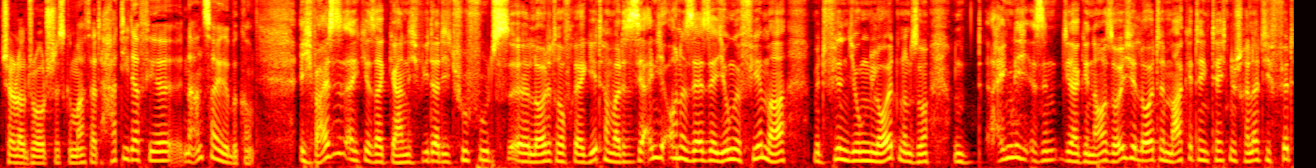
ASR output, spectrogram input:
Charlotte Roach das gemacht hat. Hat die dafür eine Anzeige bekommen? Ich weiß es ehrlich gesagt gar nicht, wie da die True Fruits äh, Leute darauf reagiert haben, weil das ist ja eigentlich auch eine sehr, sehr junge Firma mit vielen jungen Leuten und so. Und eigentlich sind ja genau solche Leute marketingtechnisch relativ fit.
